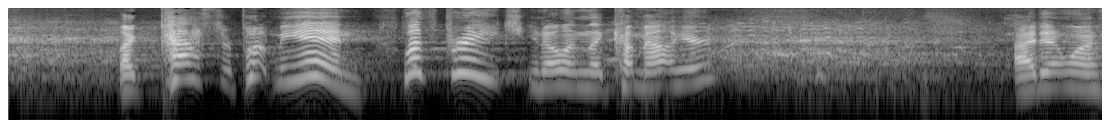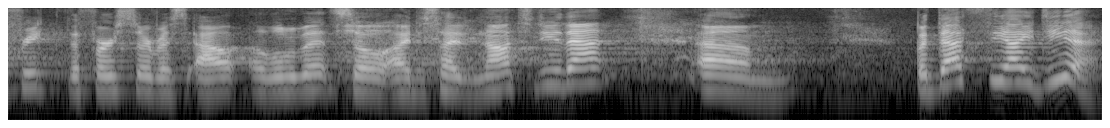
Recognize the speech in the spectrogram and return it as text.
like, Pastor, put me in. Let's preach, you know, and like come out here. I didn't want to freak the first service out a little bit, so I decided not to do that. Um, but that's the idea.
